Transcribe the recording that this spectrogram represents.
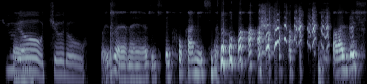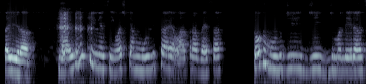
Churou, é. churou. Pois é, né? A gente tem que focar nisso, então. Falar de besteira. Mas, enfim, assim, eu acho que a música, ela atravessa todo mundo de, de, de maneiras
